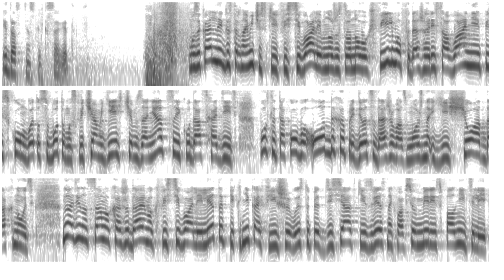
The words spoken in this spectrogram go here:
и даст несколько советов. Музыкальные гастрономические фестивали, множество новых фильмов и даже рисование песком. В эту субботу москвичам есть чем заняться и куда сходить. После такого отдыха придется даже, возможно, еще отдохнуть. Ну и один из самых ожидаемых фестивалей лета – пикник афиши. Выступят десятки известных во всем мире исполнителей.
